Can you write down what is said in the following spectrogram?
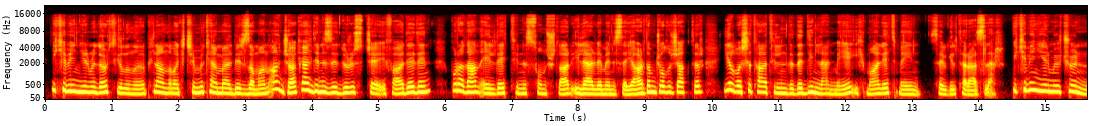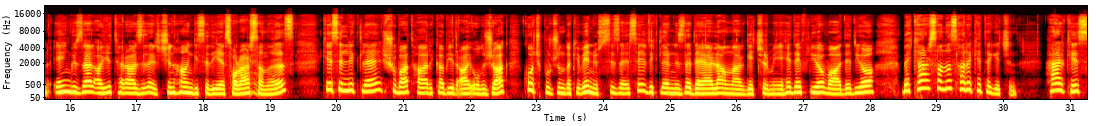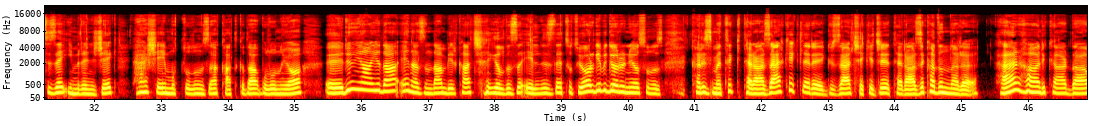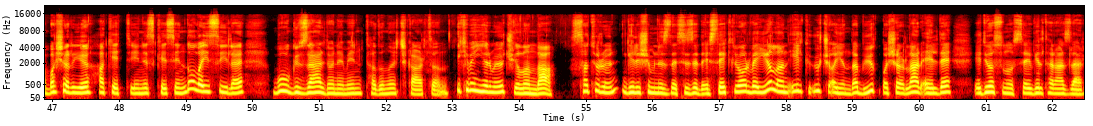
2024 yılını planlamak için mükemmel bir zaman ancak kendinizi dürüstçe ifade edin. Buradan elde ettiğiniz sonuçlar ilerlemenize yardımcı olacaktır. Yılbaşı tatilinde de dinlenmeyi ihmal etmeyin sevgili teraziler. 2023'ün en güzel ayı teraziler için hangisi diye sorarsanız kesinlikle Şubat harika bir ay olacak. Koç burcundaki Venüs size sevdiklerinizle değerli anlar geçirmeyi hedefliyor, vaat ediyor. Bekarsanız harekete geçin. Herkes size imrenecek, her şey mutluluğunuza katkıda bulunuyor. E, dünyayı da en azından birkaç yıldızı elinizde tutuyor gibi görünüyorsunuz. Karizmatik terazi erkekleri, güzel çekici terazi kadınları. Her halükarda başarıyı hak ettiğiniz kesin. Dolayısıyla bu güzel dönemin tadını çıkartın. 2023 yılında Satürn gelişiminizde sizi destekliyor ve yılın ilk 3 ayında büyük başarılar elde ediyorsunuz sevgili teraziler.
